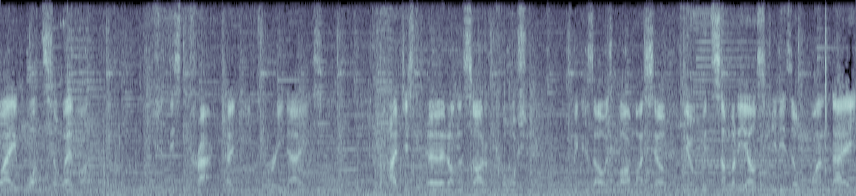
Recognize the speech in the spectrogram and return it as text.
way whatsoever should this track take you three days. I just erred on the side of caution because I was by myself. If you're with somebody else, it is a one day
